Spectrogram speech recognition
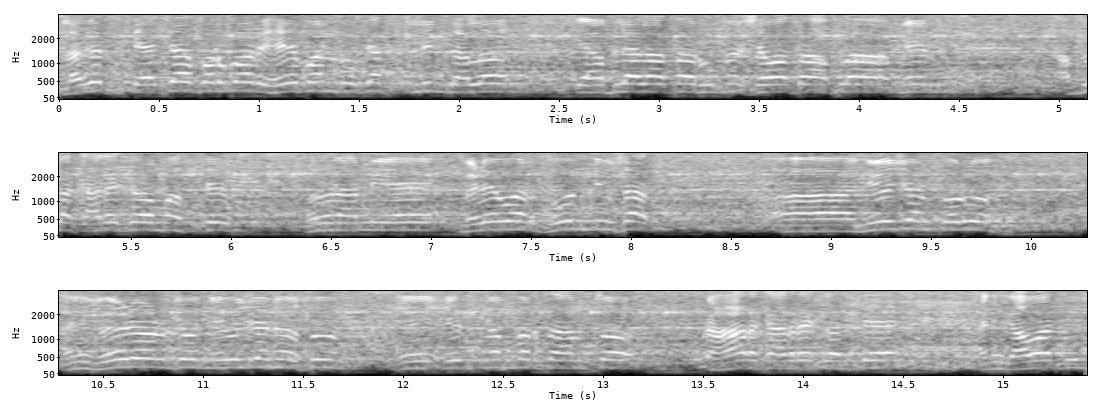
लगत त्याच्याबरोबर हे पण डोक्यात क्लिक झालं की आपल्याला आता रुग्णसेवाचा आपला मेन आपला कार्यक्रम असते. म्हणून आम्ही हे वेळेवर दोन दिवसात नियोजन करून आणि वेळेवर जो नियोजन असून हे एक नंबरचं आमचं प्रहार कार्यकर्ते आहे आणि गावातील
